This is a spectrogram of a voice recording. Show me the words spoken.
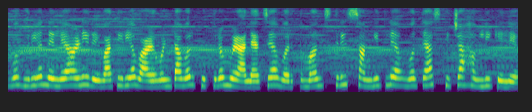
व घरी नेले आणि रेवातीर्य वाळवंटावर पुत्र मिळाल्याचे वर्तमान स्त्रीस सांगितले व त्यास तिच्या हवली केले.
